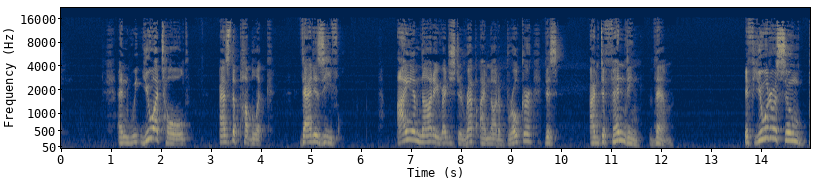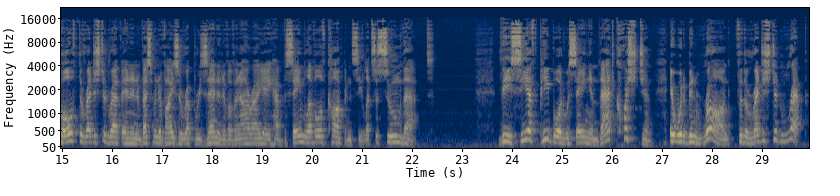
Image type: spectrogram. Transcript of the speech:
And we, you are told, as the public, that is evil. I am not a registered rep. I'm not a broker. This I'm defending them. If you were to assume both the registered rep and an investment advisor representative of an RIA have the same level of competency, let's assume that. The CFP board was saying in that question, it would have been wrong for the registered rep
